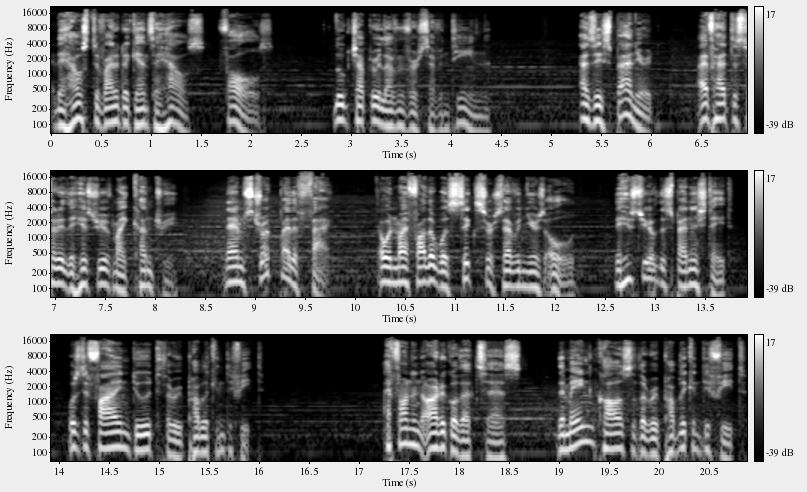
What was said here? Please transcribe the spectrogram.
and a house divided against a house falls. Luke chapter 11 verse 17. As a Spaniard, I've had to study the history of my country, and I am struck by the fact that when my father was 6 or 7 years old, the history of the Spanish state was defined due to the Republican defeat. I found an article that says the main cause of the Republican defeat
